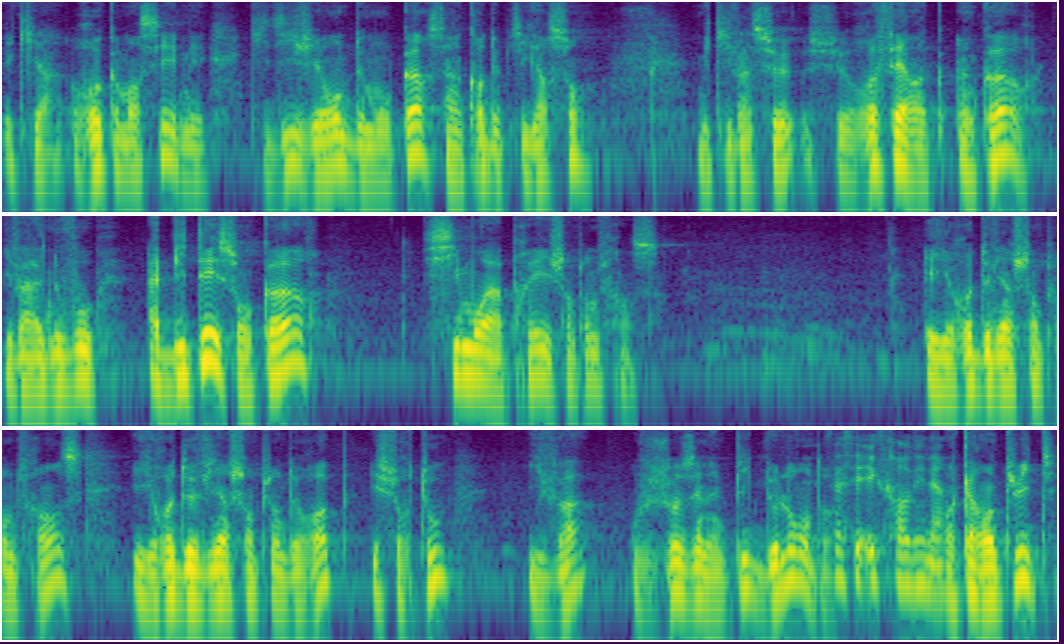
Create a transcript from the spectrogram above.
et qui a recommencé, mais qui dit J'ai honte de mon corps, c'est un corps de petit garçon, mais qui va se, refaire un, corps, il va à nouveau habiter son corps. Six mois après, il est champion de France. Et il redevient champion de France, il redevient champion d'Europe, et surtout, il va aux Jeux Olympiques de Londres. Ça, c'est extraordinaire. En 48.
